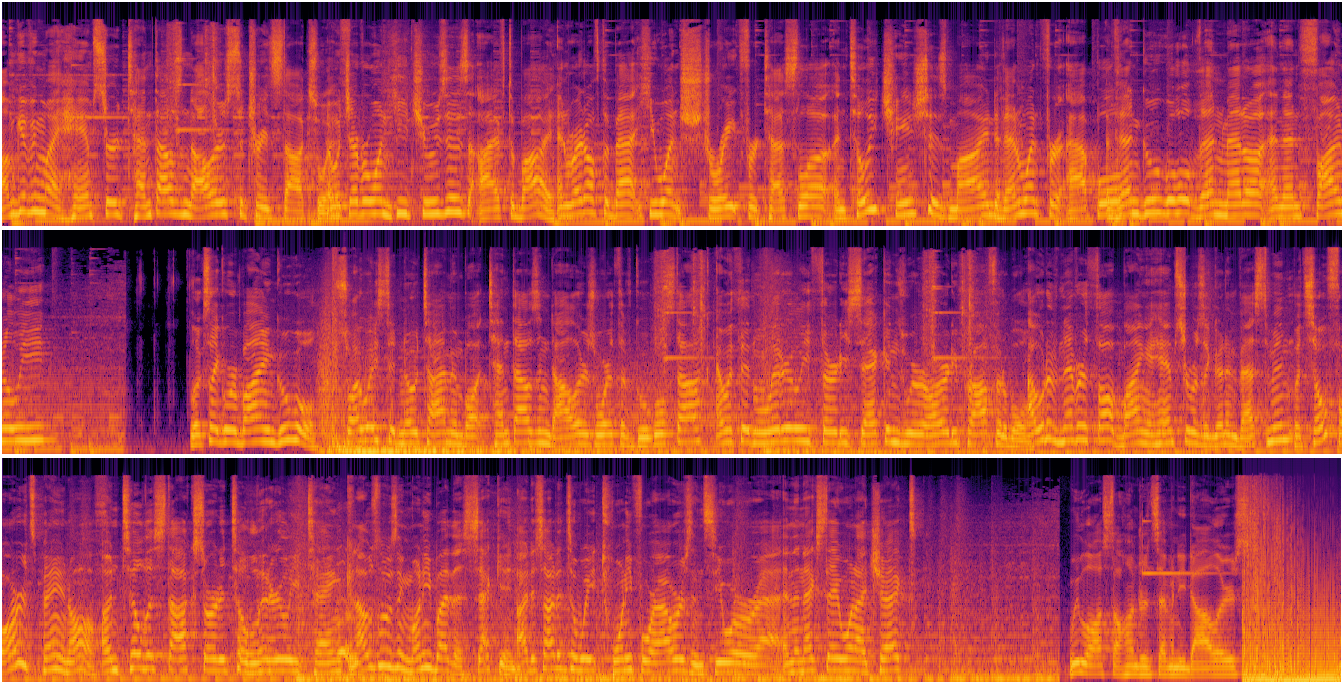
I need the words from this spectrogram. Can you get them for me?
I'm giving my hamster $10,000 to trade stocks with. And whichever one he chooses, I have to buy. And right off the bat, he went straight for Tesla until he changed his mind, then went for Apple, then Google, then Meta, and then finally Looks like we're buying Google. So I wasted no time and bought $10,000 worth of Google stock. And within literally 30 seconds, we were already profitable. I would have never thought buying a hamster was a good investment, but so far it's paying off. Until the stock started to literally tank and I was losing money by the second. I decided to wait 24 hours and see where we're at. And the next day when I checked, we lost $170.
